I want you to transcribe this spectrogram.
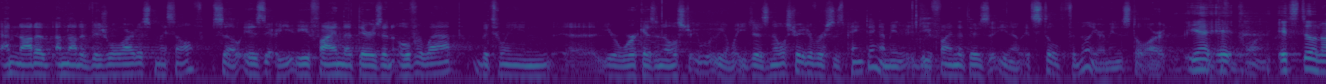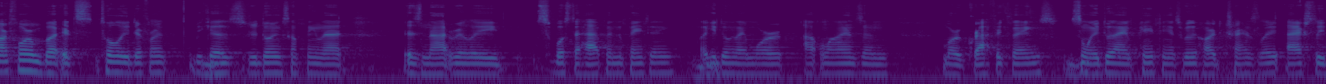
I'm not a I'm not a visual artist myself. So is there you, you find that there's an overlap between uh, your work as an illustrator, you know, what you did as an illustrator versus painting? I mean, do you find that there's, you know, it's still familiar? I mean, it's still art. Yeah, it, it's still an art form, but it's totally different because mm-hmm. you're doing something that is not really supposed to happen in painting. Mm-hmm. Like you're doing like more outlines and more graphic things. Mm-hmm. So when you do that in painting, it's really hard to translate. I actually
